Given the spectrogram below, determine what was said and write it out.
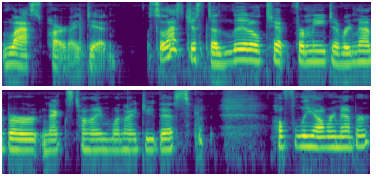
last part I did. So that's just a little tip for me to remember next time when I do this. Hopefully I'll remember.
